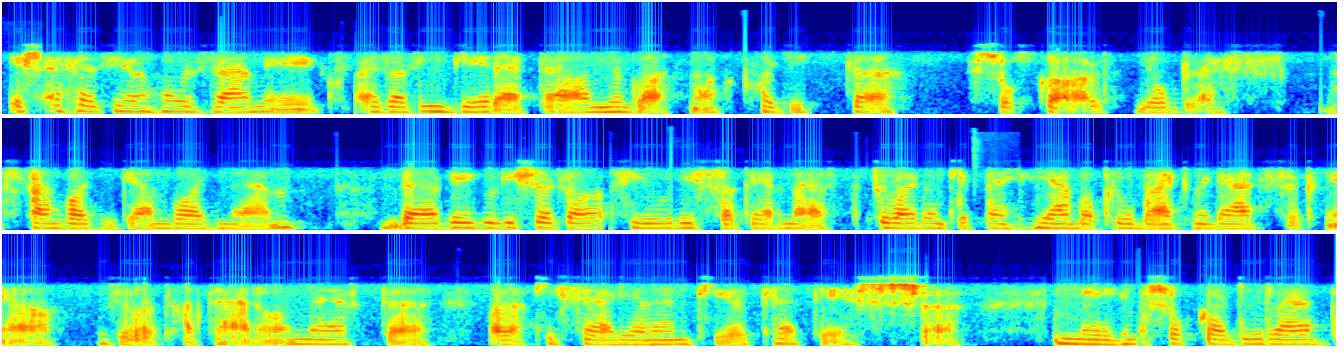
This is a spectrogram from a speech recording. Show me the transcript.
És ehhez jön hozzá még ez az ígérete a nyugatnak, hogy itt sokkal jobb lesz. Aztán vagy igen, vagy nem. De végül is ez a fiú visszatér, mert tulajdonképpen hiába próbált meg átszökni a zöld határon, mert valaki feljelenti őket, és még sokkal durvább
